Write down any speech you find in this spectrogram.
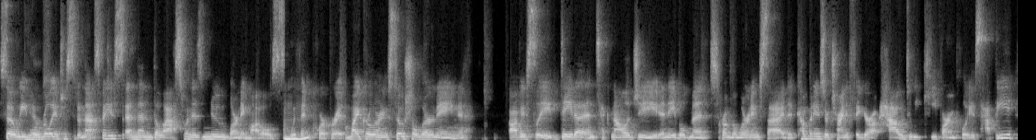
So we, yes. we're really interested in that space. And then the last one is new learning models mm-hmm. within corporate, micro learning, social learning, obviously data and technology enablement from the learning side companies are trying to figure out how do we keep our employees happy?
